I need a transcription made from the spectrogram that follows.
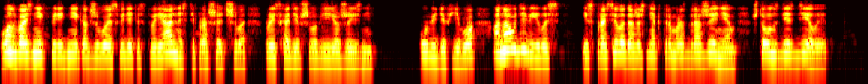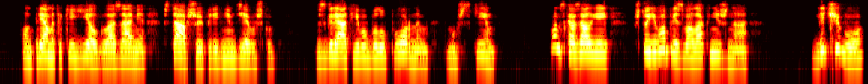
Он возник перед ней как живое свидетельство реальности прошедшего, происходившего в ее жизни. Увидев его, она удивилась и спросила даже с некоторым раздражением, что он здесь делает. Он прямо-таки ел глазами вставшую перед ним девушку. Взгляд его был упорным, мужским. Он сказал ей, что его призвала княжна. Для чего?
